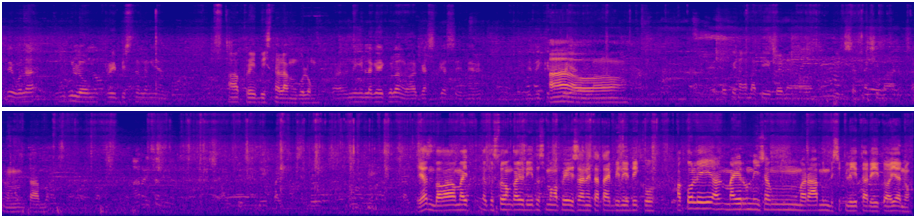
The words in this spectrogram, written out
Hindi, wala. Yung gulong, previous na lang yan. Ah, previous na lang ang gulong. Para nilagay ko lang, ah, gas-gas eh. Dinikit ko Ah, yan. oo. Ito pinakamatibay na wheelset na Shimano. Mm, tama. Ara isa Yan, baka may nagustuhan kayo dito sa mga pyesa ni Tatay Benedict ko. Actually, ah, mayroon din siyang maraming bisikleta dito. Ayan, oh.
